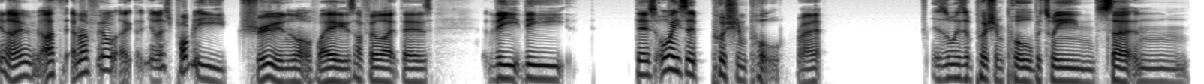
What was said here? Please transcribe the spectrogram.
you know, I th- and I feel like you know it's probably true in a lot of ways. I feel like there's the the there's always a push and pull, right? There's always a push and pull between certain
